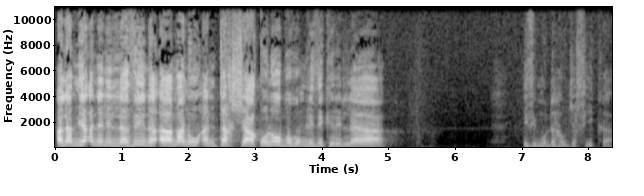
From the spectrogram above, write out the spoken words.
alam yani liladhina amanu an takhsha qulubuhum lidhikri llah hivi muda haujafika?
